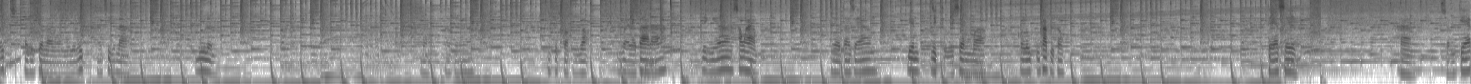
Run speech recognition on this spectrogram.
x. Hay sẽ truyền là một x. Giá trị là boolean và sẽ tiếp tục vào gọn như vậy là ta đã định nghĩa xong hàm. Giờ ta sẽ biên dịch thử xem mà có lỗi cú pháp gì không? Tsc hàm chấm tf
